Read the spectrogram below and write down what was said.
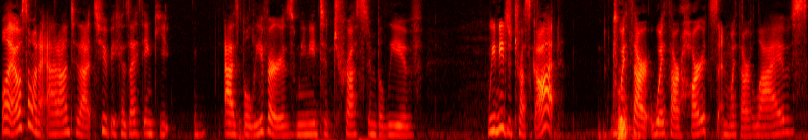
Well, I also want to add on to that too, because I think you, as believers, we need to trust and believe. We need to trust God True. with our with our hearts and with our lives.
